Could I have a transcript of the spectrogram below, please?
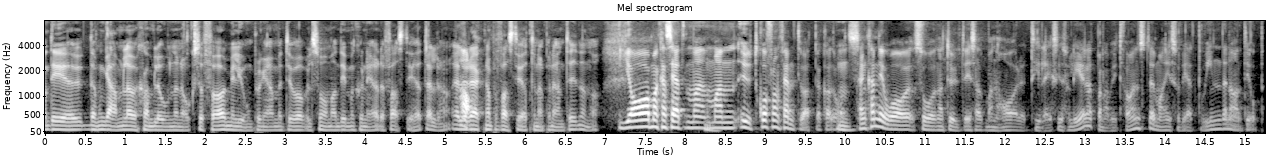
Och det är de gamla schablonerna också för miljonprogrammet. Det var väl så man dimensionerade fastigheter, eller, eller Ja. räknade på fastigheterna på den tiden då. Ja, man kan säga att man, man utgår från 50 watt per kvadrat. Mm. Sen kan det vara så naturligtvis att man har tilläggsisolerat, man har bytt fönster, man har isolerat på vinden och alltihop.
